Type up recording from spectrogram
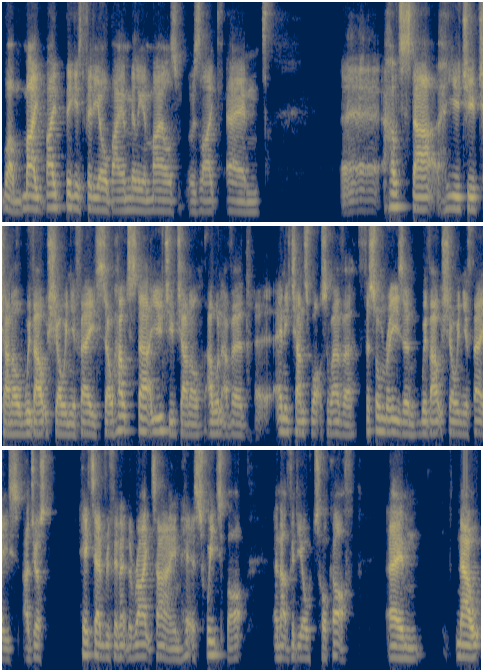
well my my biggest video by a million miles was like um, uh, how to start a YouTube channel without showing your face. So, how to start a YouTube channel, I wouldn't have a, uh, any chance whatsoever. For some reason, without showing your face, I just hit everything at the right time, hit a sweet spot, and that video took off. Um, now,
